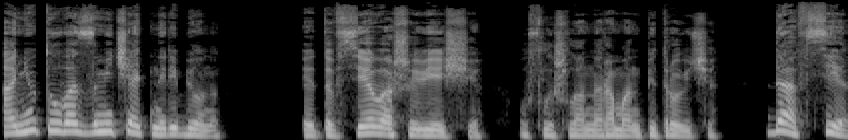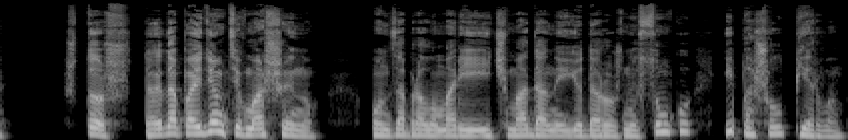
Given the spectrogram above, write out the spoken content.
Анюта у вас замечательный ребенок». «Это все ваши вещи?» — услышала она Романа Петровича. «Да, все». «Что ж, тогда пойдемте в машину». Он забрал у Марии и чемодан и ее дорожную сумку и пошел первым.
